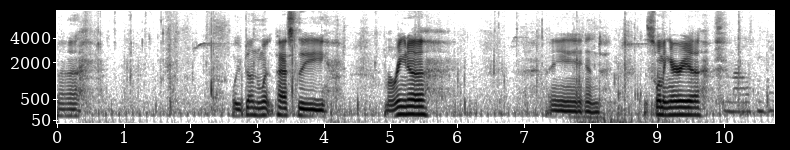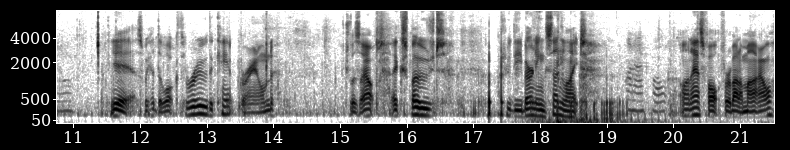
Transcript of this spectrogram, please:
Uh, we've done went past the marina and the swimming area. a mile from here. Yes, we had to walk through the campground, which was out exposed to the burning sunlight On asphalt, on asphalt for about a mile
